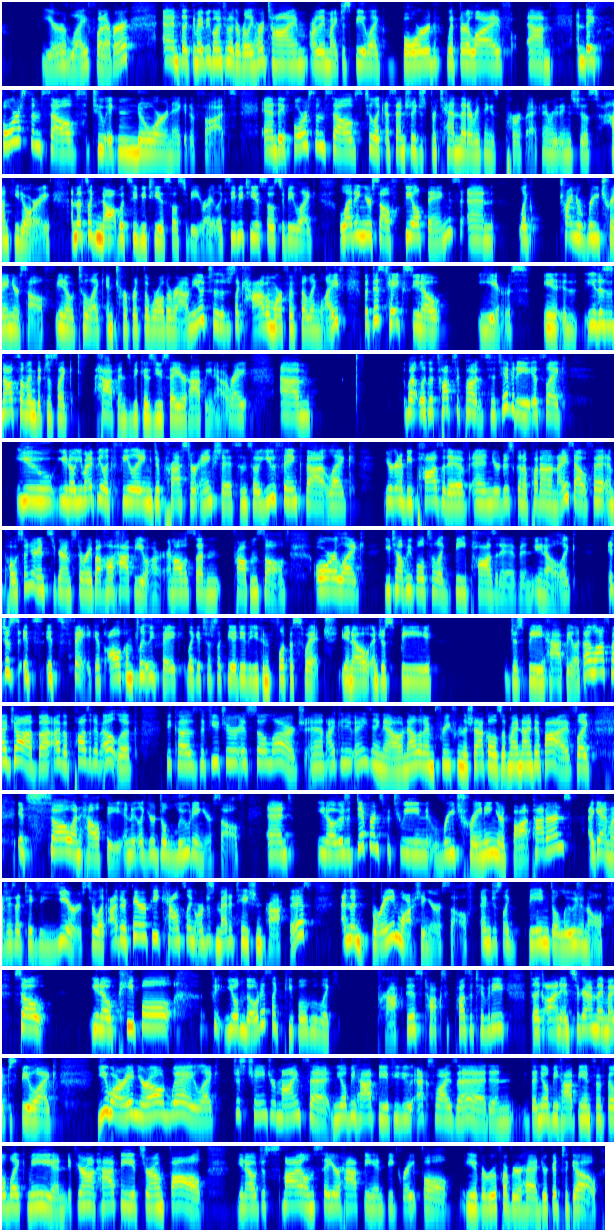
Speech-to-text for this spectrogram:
year, life, whatever, and like they might be going through like a really hard time, or they might just be like bored with their life, um, and they force themselves to ignore negative thoughts, and they force themselves to like essentially just pretend that everything is perfect and everything's just hunky dory, and that's like not what CBT is supposed to be, right? Like CBT is supposed to be like letting yourself feel things and like trying to retrain yourself, you know, to like interpret the world around you to just like have a more fulfilling life. But this takes, you know, years. You know, this is not something that just like happens because you say you're happy now, right? Um, but like with toxic positivity, it's like you, you know, you might be like feeling depressed or anxious. And so you think that like, you're going to be positive and you're just going to put on a nice outfit and post on your Instagram story about how happy you are and all of a sudden problem solved. Or like you tell people to like be positive and you know like it's just it's it's fake. It's all completely fake. Like it's just like the idea that you can flip a switch you know and just be just be happy. Like i lost my job but i have a positive outlook because the future is so large and i can do anything now. Now that i'm free from the shackles of my 9 to 5 like it's so unhealthy and it, like you're deluding yourself. And you know, there's a difference between retraining your thought patterns, again, which I said takes years through like either therapy, counseling, or just meditation practice, and then brainwashing yourself and just like being delusional. So, you know, people, you'll notice like people who like practice toxic positivity, like on Instagram, they might just be like, you are in your own way. Like, just change your mindset and you'll be happy if you do X, Y, Z. And then you'll be happy and fulfilled like me. And if you're not happy, it's your own fault. You know, just smile and say you're happy and be grateful. You have a roof over your head. You're good to go.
